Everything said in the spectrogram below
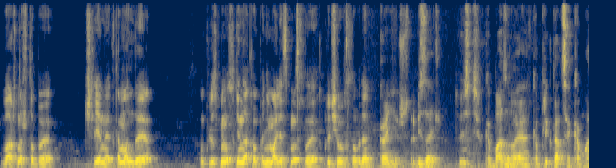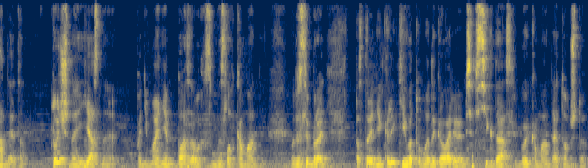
важно, чтобы члены этой команды ну, плюс-минус одинаково понимали смыслы ключевых слов, да? Конечно, обязательно. То есть базовая комплектация команды – это точное, ясное понимание базовых смыслов команды. Вот если брать построение коллектива, то мы договариваемся всегда с любой командой о том, что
